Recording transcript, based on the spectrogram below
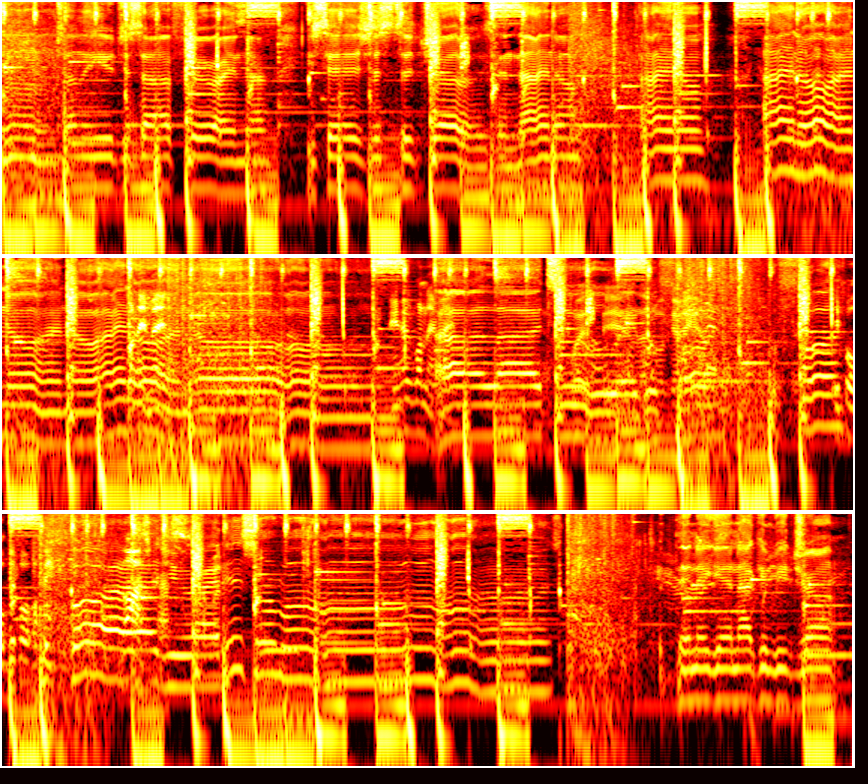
Mm, telling you just how I feel right now. You say it's just the drugs, and I know, I know, I know, I know, I know, I know, I know. You have one in I lied to Wait, you yeah, way no, before, before, Before, before, I I Nice had you right in someone. But then again, I can be drunk.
